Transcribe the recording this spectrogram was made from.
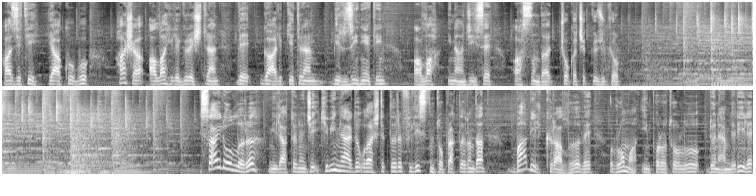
Hazreti Yakub'u haşa Allah ile güreştiren ve galip getiren bir zihniyetin Allah inancı ise aslında çok açık gözüküyor. İsrailoğulları M.Ö. 2000'lerde ulaştıkları Filistin topraklarından Babil Krallığı ve Roma İmparatorluğu dönemleriyle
